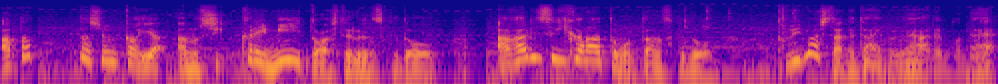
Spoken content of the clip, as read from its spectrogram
当たった瞬間いやあのしっかりミートはしてるんですけど上がりすぎかなと思ったんですけど飛びましたねだいぶねあれもね。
